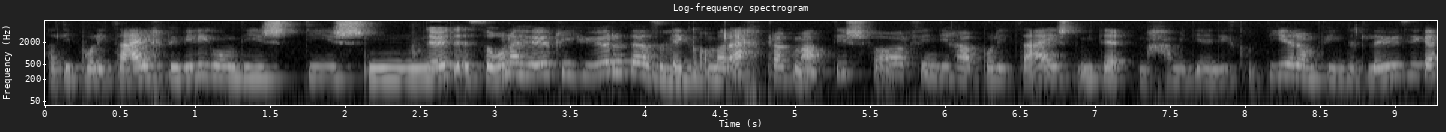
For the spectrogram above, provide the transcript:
also die polizeiliche Bewilligung, die ist, die ist nicht so eine hohe Hürde. Also mhm. da geht man recht pragmatisch vor, finde ich auch. Die Polizei ist mit der, man kann mit ihnen diskutieren und findet Lösungen.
